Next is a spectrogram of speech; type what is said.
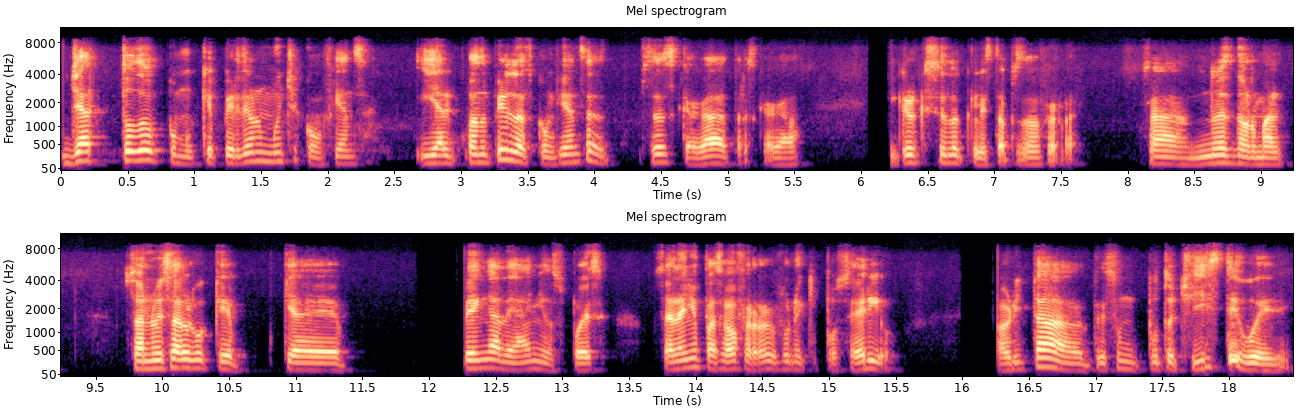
ya todo como que perdieron mucha confianza. Y al, cuando pierdes las confianzas, pues es cagada tras cagada. Y creo que eso es lo que le está pasando a Ferrari. O sea, no es normal. O sea, no es algo que, que venga de años, pues. O sea, el año pasado Ferrari fue un equipo serio. Ahorita es un puto chiste, güey.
